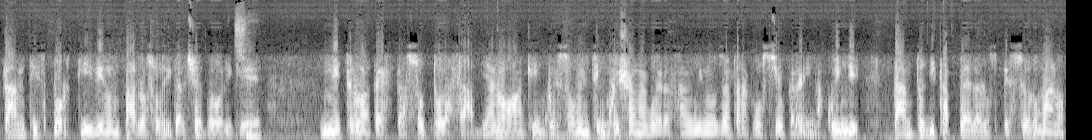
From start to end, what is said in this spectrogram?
tanti sportivi, non parlo solo di calciatori che mettono la testa sotto la sabbia, no? anche in questo momento in cui c'è una guerra sanguinosa tra Russia e Ucraina. Quindi tanto di cappella allo spessore umano.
